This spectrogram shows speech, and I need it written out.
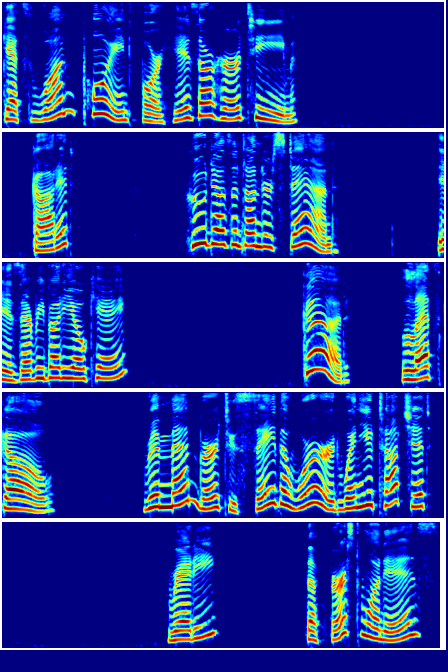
gets one point for his or her team. Got it? Who doesn't understand? Is everybody okay? Good. Let's go. Remember to say the word when you touch it. Ready? The first one is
